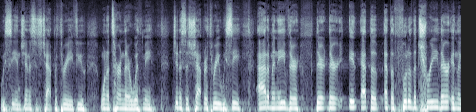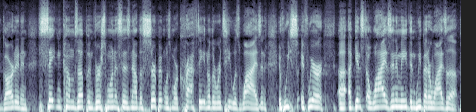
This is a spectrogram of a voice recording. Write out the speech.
We see in Genesis chapter 3, if you want to turn there with me, Genesis chapter 3, we see Adam and Eve, they're, they're, they're at, the, at the foot of the tree there in the garden, and Satan comes up. In verse 1, it says, Now the serpent was more crafty. In other words, he was wise. And if we, if we are uh, against a wise enemy, then we better wise up.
